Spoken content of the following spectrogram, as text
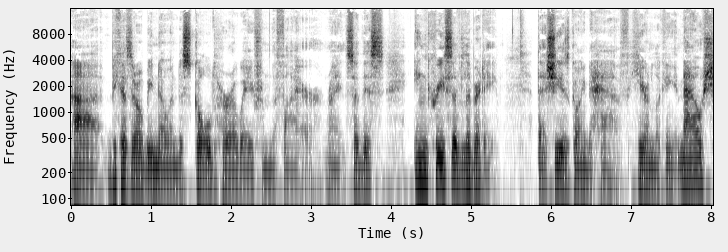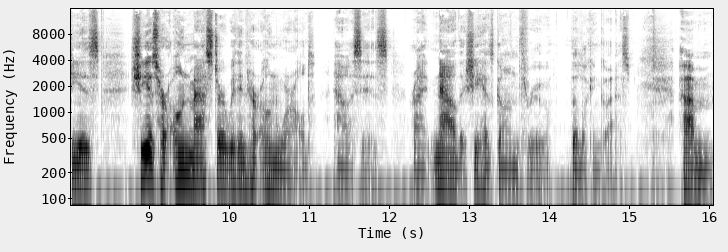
Uh, because there will be no one to scold her away from the fire, right? So this increase of liberty that she is going to have here and looking at now she is she is her own master within her own world. Alice is right now that she has gone through the looking glass. Um,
